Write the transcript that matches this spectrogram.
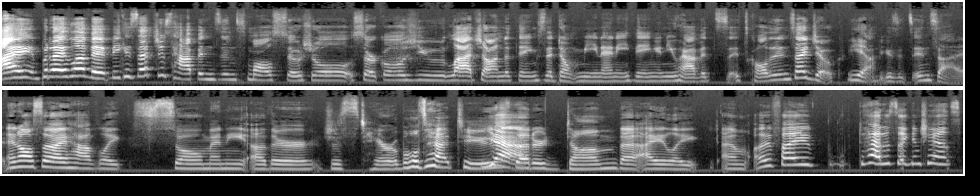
I but I love it because that just happens in small social circles. You latch on to things that don't mean anything, and you have it's it's called an inside joke Yeah, because it's inside. and also I have like so many other just terrible tattoos Yeah. that are dumb that I like. Um, if I had a second chance,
